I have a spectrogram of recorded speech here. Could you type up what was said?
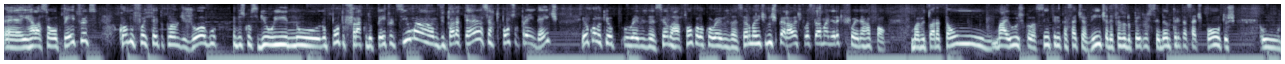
é, em relação ao Patriots, como foi feito o plano de jogo. O Ravens conseguiu ir no, no, ponto fraco do Patriots e uma vitória até certo ponto surpreendente. Eu coloquei o, o Ravens vencendo, o Rafão colocou o Ravens vencendo, mas a gente não esperava que fosse da maneira que foi, né, Rafão? Uma vitória tão maiúscula assim, 37 a 20, a defesa do Patriots cedendo 37 pontos, o,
